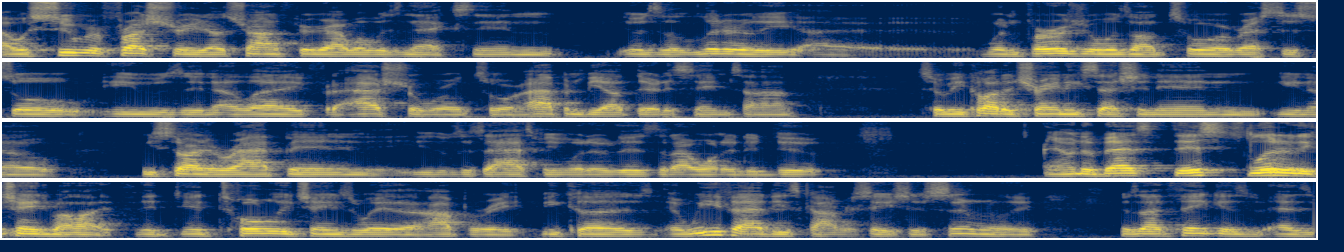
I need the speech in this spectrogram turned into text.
I was super frustrated. I was trying to figure out what was next, and it was a literally uh, when Virgil was on tour, rest his soul. He was in LA for the Astroworld tour. I happened to be out there at the same time. So we caught a training session in, and you know, we started rapping, and he was just asking me what it is that I wanted to do. And the best, this literally changed my life. It, it totally changed the way that I operate because, and we've had these conversations similarly, because I think as as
